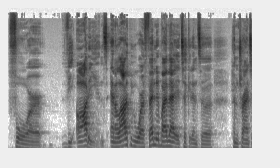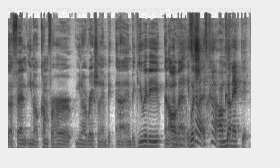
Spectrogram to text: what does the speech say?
for the audience, and a lot of people were offended by that. It took it into him trying to offend, you know, come for her, you know, racial ambi- uh, ambiguity and all I mean, that. it's kinda, it's kind of all no- connected.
